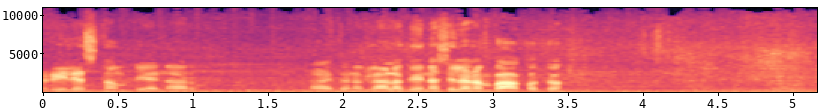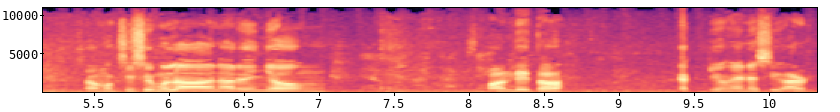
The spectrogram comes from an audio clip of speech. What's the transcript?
release ng PNR. Ah, ito, naglalagay na sila ng bakod do. So magsisimula na rin yung pond dito, yung NSCR.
